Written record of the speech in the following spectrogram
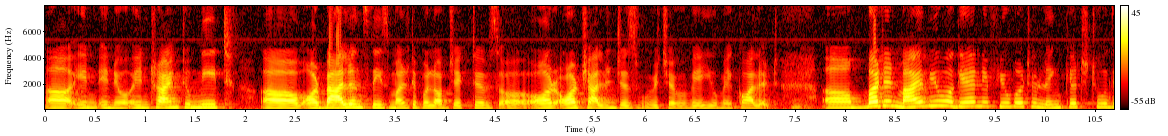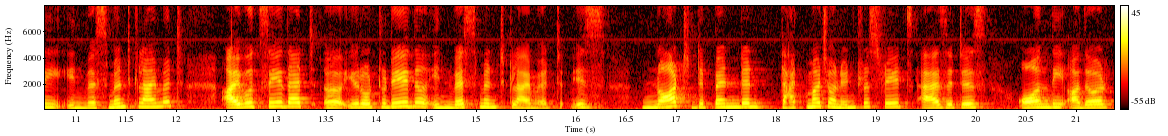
uh, in, you know, in trying to meet uh, or balance these multiple objectives uh, or, or challenges, whichever way you may call it. Mm. but in my view, again, if you were to link it to the investment climate, I would say that, you know, today the investment climate is not dependent that much on interest rates as it is on the other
